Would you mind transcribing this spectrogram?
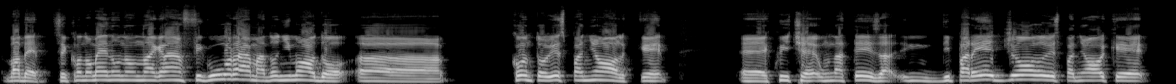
vabbè, secondo me non è una gran figura, ma ad ogni modo eh, contro l'Espagnol che eh, qui c'è un'attesa di pareggio, l'Espagnol che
